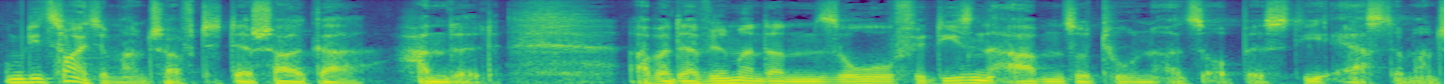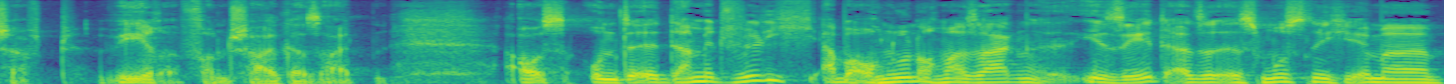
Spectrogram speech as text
um die zweite Mannschaft der Schalker handelt. Aber da will man dann so für diesen Abend so tun, als ob es die erste Mannschaft wäre von Schalker Seiten aus. Und äh, damit will ich aber auch nur noch mal sagen, ihr seht, also es muss nicht immer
